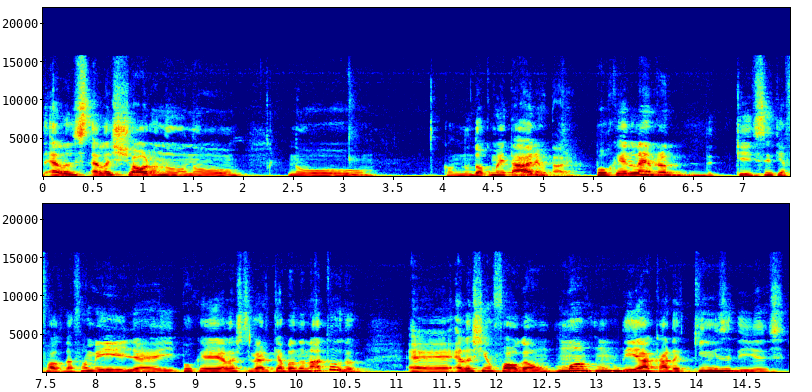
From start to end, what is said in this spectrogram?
elas, elas choram no, no, no. no documentário, documentário. porque ele lembra de- que sentia falta da família e porque elas tiveram que abandonar tudo. É, elas tinham folga um, uma- um dia a cada 15 dias.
